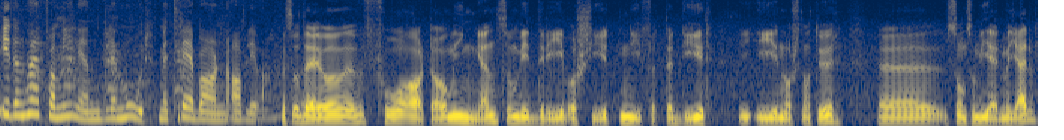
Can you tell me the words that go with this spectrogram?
I denne familien ble mor med tre barn avliva. Det er jo få arter, om ingen, som vil drive og skyte nyfødte dyr i, i norsk natur. Eh, sånn som vi gjør med jerv.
